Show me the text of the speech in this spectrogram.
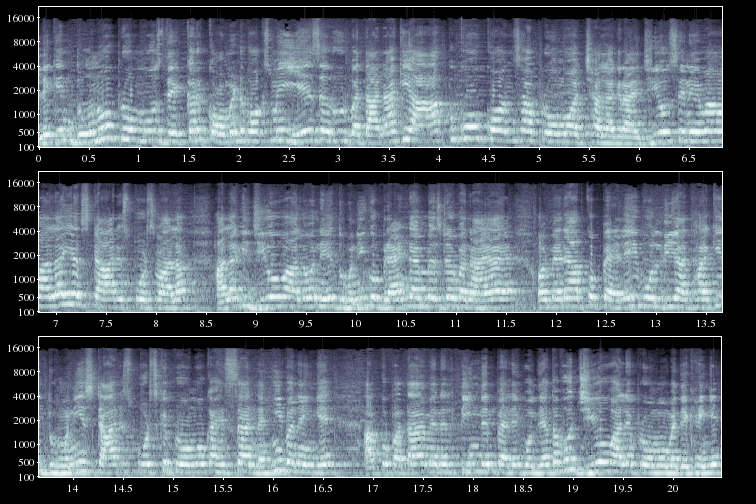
लेकिन दोनों प्रोमोस देखकर कमेंट बॉक्स में ये ज़रूर बताना कि आपको कौन सा प्रोमो अच्छा लग रहा है, जियो सिनेमा वाला या स्टार स्पोर्ट्स वाला? हालाँकि जियो वालों ने धोनी को ब्रांड एम्बेसडर बनाया है और मैंने आपको पहले ही बोल दिया था कि धोनी स्टार स्पोर्ट्स के प्रोमो का हिस्सा नहीं बनेंगे। आपको पता है, मैंने तीन दिन पहले बोल दिया था, वो जियो वाले प्रोमो में दिखेंगे,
